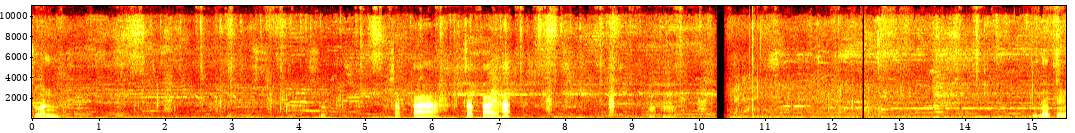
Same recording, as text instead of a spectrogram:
สวน จับปลาจับปปาฮะจุดแรกเจอ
